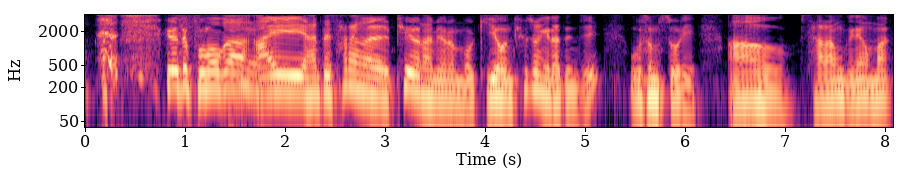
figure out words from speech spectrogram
그래도 부모가 예. 아이한테 사랑을 표현하면은 뭐 귀여운 표정이라든지 웃음소리, 아우 사람 그냥 막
